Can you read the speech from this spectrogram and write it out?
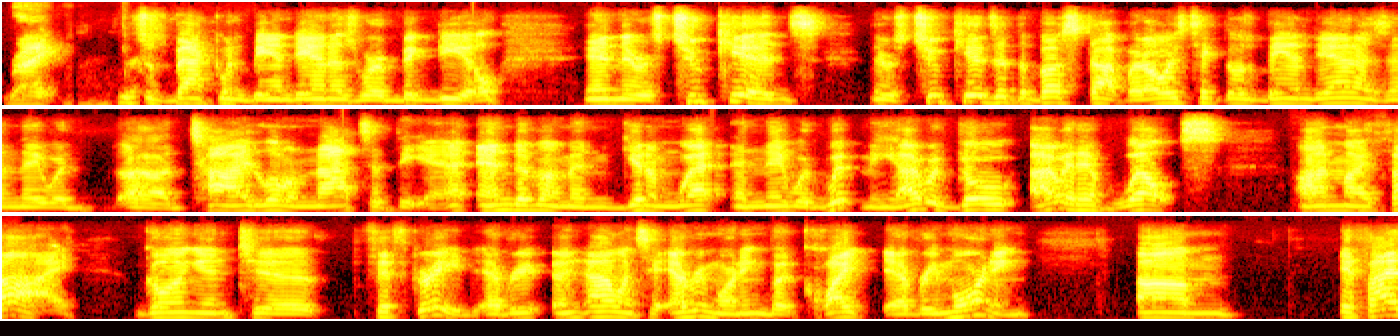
Right. This was back when bandanas were a big deal, and there was two kids. There was two kids at the bus stop. Would always take those bandanas and they would uh, tie little knots at the end of them and get them wet, and they would whip me. I would go. I would have welts on my thigh going into fifth grade every. And I wouldn't say every morning, but quite every morning. Um, if I,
